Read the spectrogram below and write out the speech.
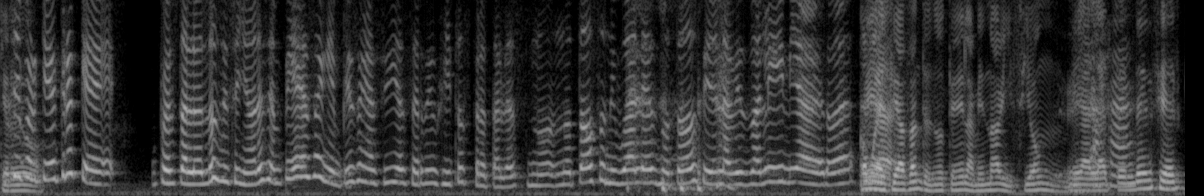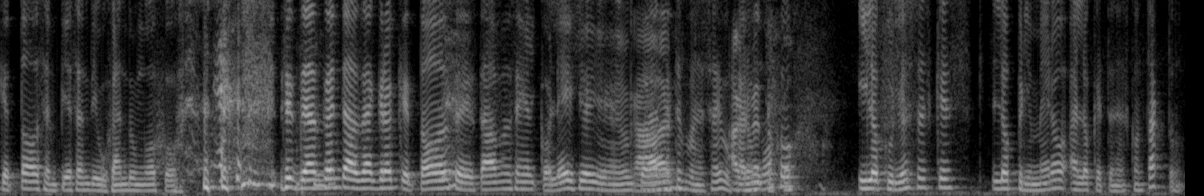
Sí, porque yo creo que pues tal vez los diseñadores empiezan y empiezan así a hacer dibujitos, pero tal vez no, no todos son iguales, no todos tienen la misma línea, ¿verdad? Como decías antes, no tienen la misma visión. Mira, la tendencia es que todos empiezan dibujando un ojo. si te das cuenta, o sea, creo que todos estábamos en el colegio y en un cuaderno te pones a dibujar un ojo. Y lo curioso es que es lo primero a lo que tenés contacto.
